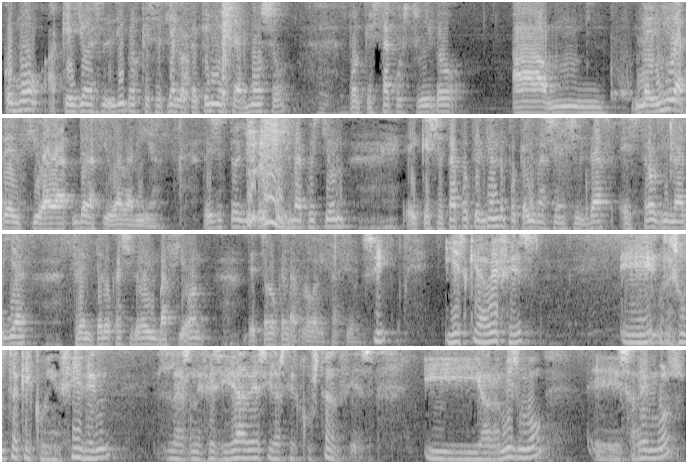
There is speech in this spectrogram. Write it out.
como aquellos libros que se decían lo pequeño es hermoso, porque está construido a mm, medida del de la ciudadanía. Entonces, esto es una cuestión eh, que se está potenciando porque hay una sensibilidad extraordinaria frente a lo que ha sido la invasión de todo lo que es la globalización. Sí, y es que a veces eh, resulta que coinciden las necesidades y las circunstancias. Y ahora mismo eh, sabemos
